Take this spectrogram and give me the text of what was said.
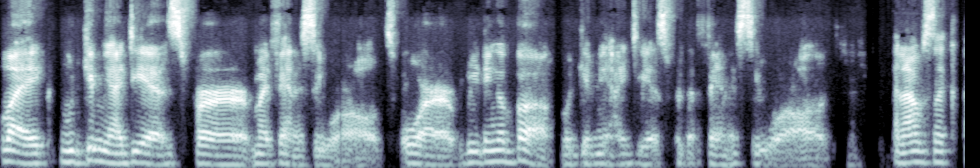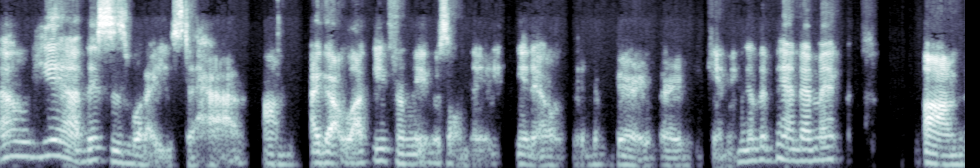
like would give me ideas for my fantasy world or reading a book would give me ideas for the fantasy world and I was like, oh yeah, this is what I used to have. Um, I got lucky. For me, it was only you know in the very very beginning of the pandemic, um,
